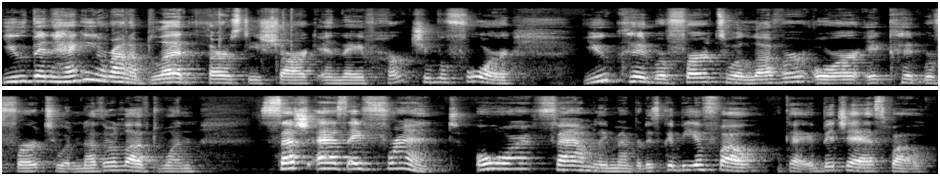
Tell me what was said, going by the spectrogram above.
You've been hanging around a bloodthirsty shark and they've hurt you before. You could refer to a lover or it could refer to another loved one, such as a friend or family member. This could be a foe, okay, a bitch ass foe.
